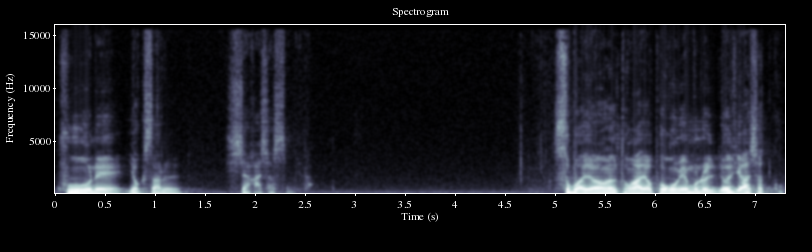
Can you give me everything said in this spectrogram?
구원의 역사를 시작하셨습니다. 수바 여왕을 통하여 복음의 문을 열게 하셨고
